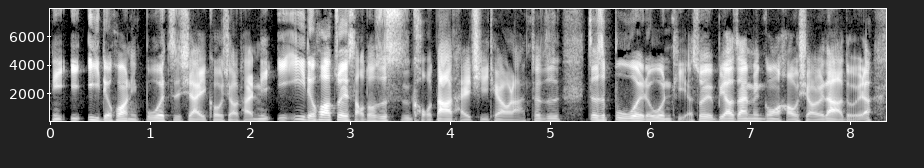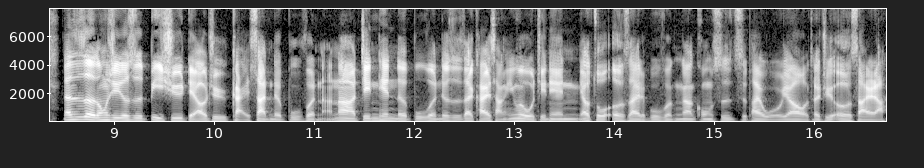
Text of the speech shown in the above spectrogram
你一亿的话，你不会只下一口小台；你一亿的话，最少都是十口大台起跳啦。这是这是部位的问题啊，所以不要在那边跟我好小一大堆了。但是这个东西就是必须得要去改善的部分啊。那今天的部分就是在开场，因为我今天要做二筛的部分，那公司指派我要再去二筛啦，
